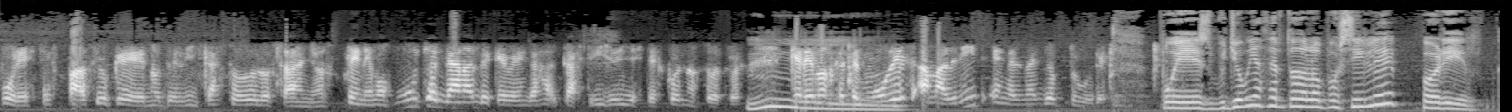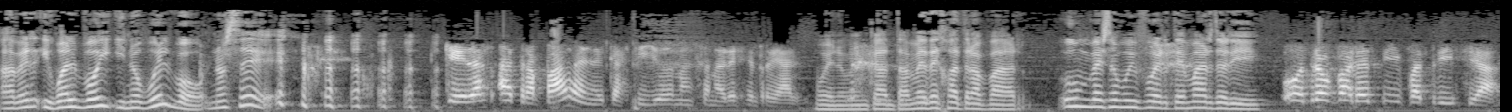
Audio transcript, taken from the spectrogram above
por este espacio que nos dedicas todos los años. Tenemos muchas ganas de que vengas al castillo y estés con nosotros. Mm. Queremos que te mudes a Madrid en el mes de octubre. Pues yo voy a hacer todo lo posible por ir. A ver, igual voy y no vuelvo, no sé. Quedas atrapada en el castillo de Manzanares el Real. Bueno, me encanta, me dejo atrapar. Un beso muy fuerte, Marjorie. Otro para ti, Patricia.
